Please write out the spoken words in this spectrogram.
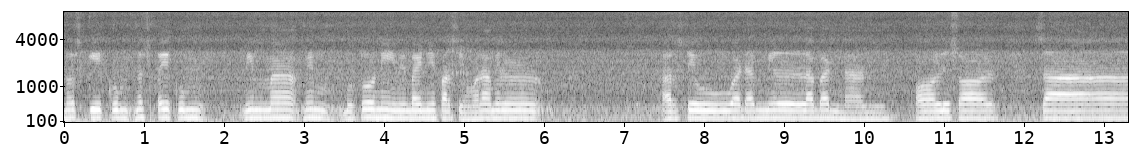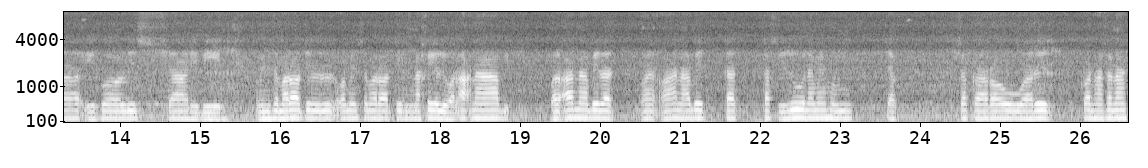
Nusqikum nusqikum mimma mim butuni min baini farsi wa lamil arsi wa damil labanan. Qolisar sa'igolis syaribin. Wa min samaratil wa min nakhili wal a'nabi wal anabilat wa anabit tasizuna minhum sakarau warid kon hasanah.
